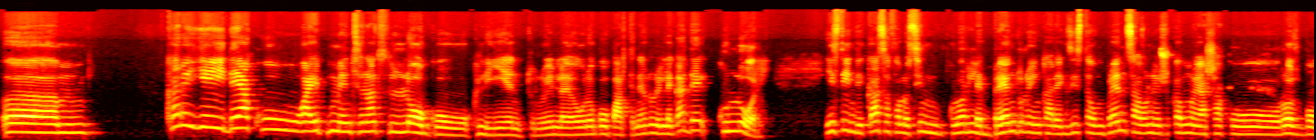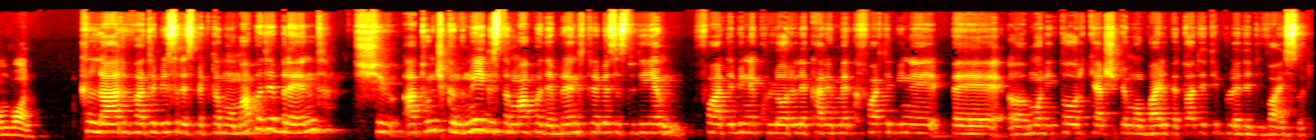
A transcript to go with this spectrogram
Um, care e ideea cu, ai menționat logo clientului, logo partenerului legat de culori? Este indicat să folosim culorile brandului în care există un brand sau ne jucăm noi așa cu roz bombon? Clar va trebui să respectăm o mapă de brand și atunci când nu există mapă de brand, trebuie să studiem foarte bine culorile care merg foarte bine pe uh, monitor, chiar și pe mobile, pe toate tipurile de device-uri.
